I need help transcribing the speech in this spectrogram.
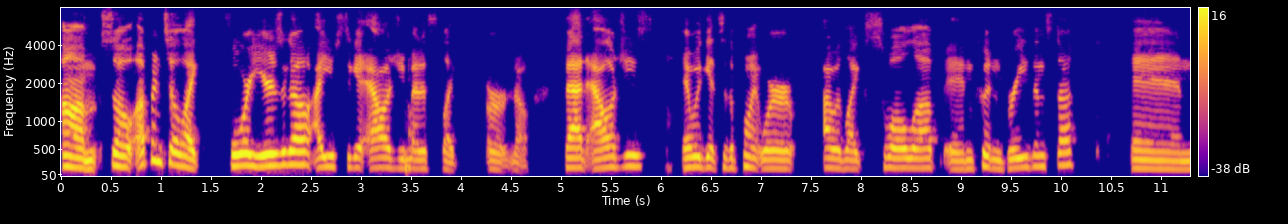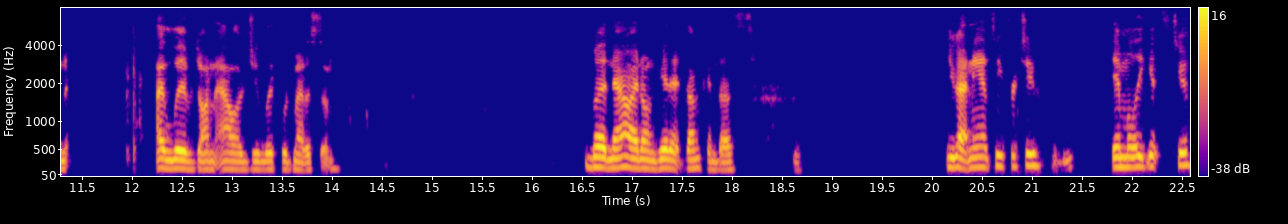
um, so up until like four years ago, I used to get allergy medicine, like, or no, bad allergies. It would get to the point where I would like swell up and couldn't breathe and stuff. And I lived on allergy liquid medicine. But now I don't get it. Duncan does. You got Nancy for two? Emily gets two.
